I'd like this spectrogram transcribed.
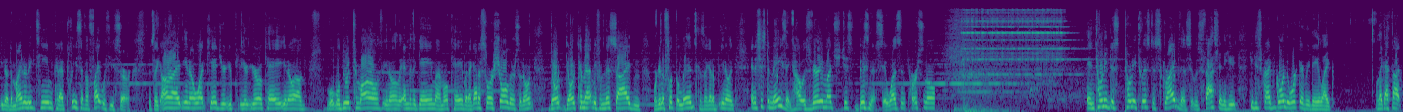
you know, the minor league team. Could I please have a fight with you, sir? It's like, all right, you know what, kid, you're, you're, you're, okay. You know, I'll, we'll, we'll do it tomorrow. You know, the end of the game, I'm okay, but I got a sore shoulder, so don't, don't, don't come at me from this side and we're going to flip the lids because I got to, you know, and, and it's just amazing how it was very much just business. It wasn't personal and Tony Tony Twist described this. It was fascinating. He he described going to work every day like like I thought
